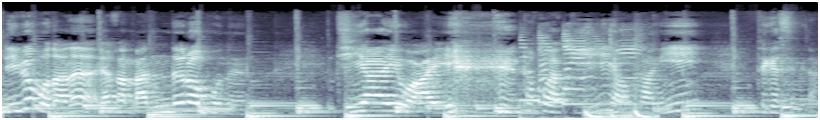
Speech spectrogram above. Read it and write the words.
리뷰보다는 약간 만들어보는 DIY 타코야키 영상이 되겠습니다.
